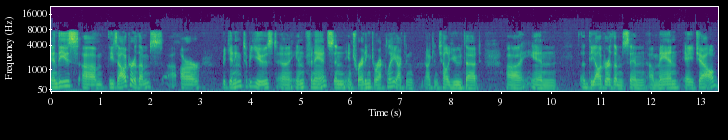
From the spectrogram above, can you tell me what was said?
And these um, these algorithms are beginning to be used uh, in finance and in trading directly. I can I can tell you that uh, in the algorithms in uh, Man AHL,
